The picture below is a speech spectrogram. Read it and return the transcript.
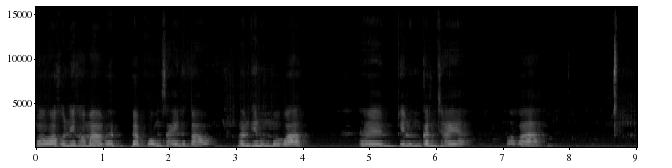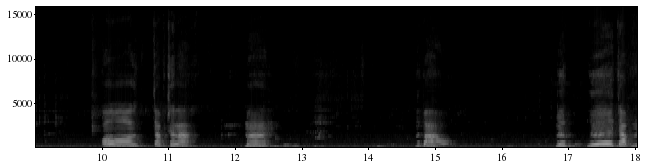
ปอคนนี้เข้ามาแบบแบบโปร่งใสหรือเปล่า เหมือนที่หนุ่มบอกว่าเออพี่หนุ่มกัญชัยอะ บอกว่าปอจับฉลากมาหรือเปล่าหรือหรือจับใน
